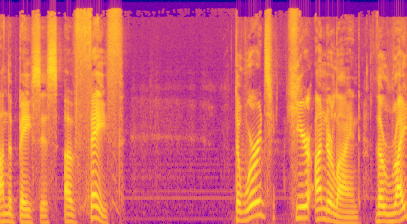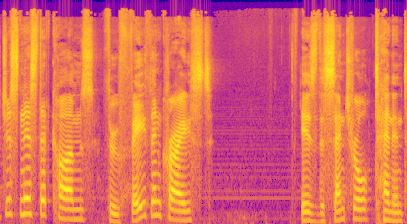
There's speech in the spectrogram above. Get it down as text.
on the basis of faith. The words here underlined the righteousness that comes through faith in Christ is the central tenet,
